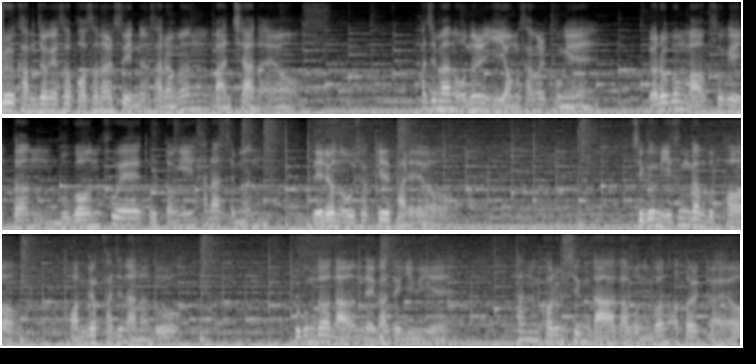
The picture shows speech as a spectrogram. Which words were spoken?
그 감정에서 벗어날 수 있는 사람은 많지 않아요. 하지만 오늘 이 영상을 통해 여러분 마음속에 있던 무거운 후회의 돌덩이 하나쯤은 내려놓으셨길 바래요. 지금 이 순간부터 완벽하진 않아도 조금 더 나은 내가 되기 위해 한 걸음씩 나아가 보는 건 어떨까요?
